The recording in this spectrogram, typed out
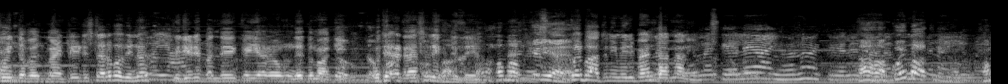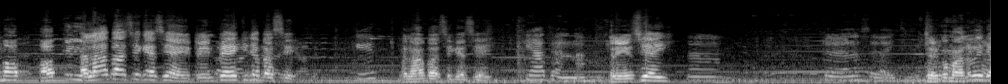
کوئی میٹری ڈسٹرب ہوگی نا کہ جڑے بندے کئی ہوندے دماغی اوتھے ایڈریس لکھ دیندے ہم آپ کے لیے آئے کوئی بات نہیں میری بہن ڈرنا نہیں میں اکیلے آئی ہوں نا اکیلے ہاں ہاں کوئی بات نہیں۔ ہم آپ کے لیے الہ آباد سے کیسے آئے ٹرین پہ آئے کہ بس سے؟ الہ آباد سے کیسے آئی؟ کیا کرنا ٹرین سے آئی؟ ہاں۔ تیرے کو معلوم ہے کہ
